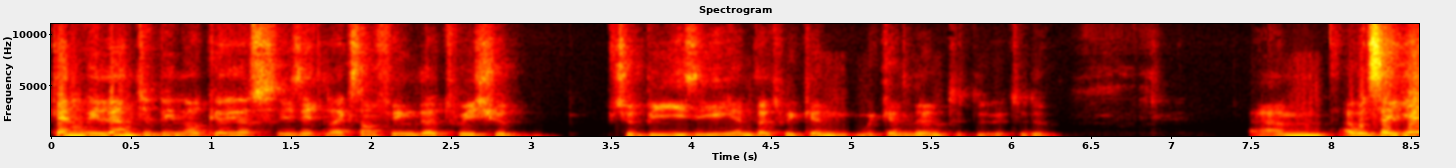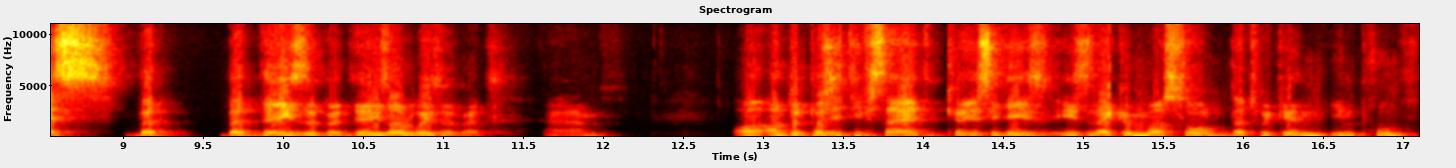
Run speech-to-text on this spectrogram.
can we learn to be more curious? Is it like something that we should should be easy and that we can we can learn to do, to do? Um, I would say yes, but but there is a but. There is always a but. Um, on the positive side, curiosity is, is like a muscle that we can improve.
